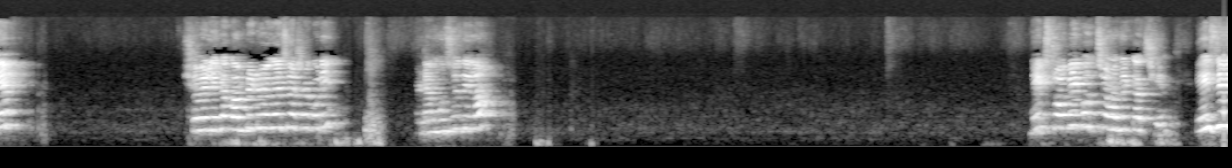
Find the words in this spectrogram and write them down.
ওকে? সবাই লেখা কমপ্লিট হয়ে গেছে আশা করি। এটা মুছে দিলাম। নেক্সট টপিক হচ্ছে আমাদের কাছে। এই যে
